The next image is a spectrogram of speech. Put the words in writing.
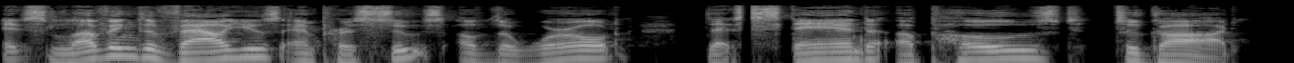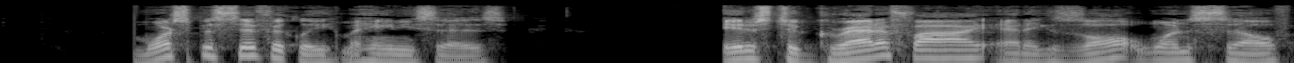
It's loving the values and pursuits of the world that stand opposed to God. More specifically, Mahaney says, it is to gratify and exalt oneself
